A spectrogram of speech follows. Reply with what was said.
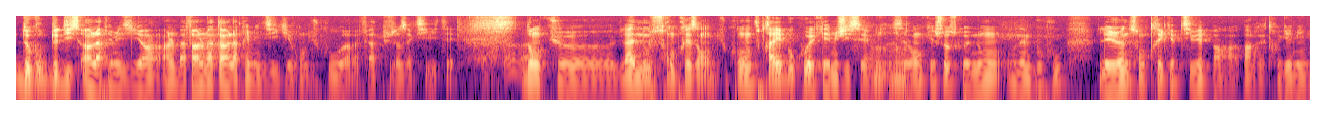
Deux groupes de 10, un l'après-midi, un, un enfin, le matin et l'après-midi, qui vont du coup euh, faire plusieurs activités. Donc euh, là, nous serons présents. Du coup, on travaille beaucoup avec les MJC. hein. Mhm. C'est vraiment quelque chose que nous, on aime beaucoup. Les jeunes sont très captivés par, par le rétro gaming.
